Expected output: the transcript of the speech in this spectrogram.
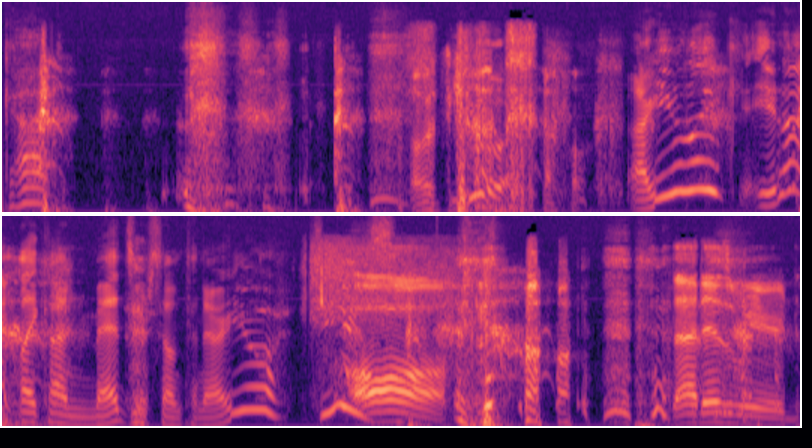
God. Oh, it's You- gone now. Are you like you're not like on meds or something, are you? Jeez. Oh, that is weird.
